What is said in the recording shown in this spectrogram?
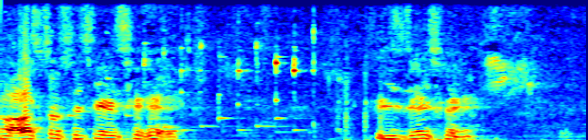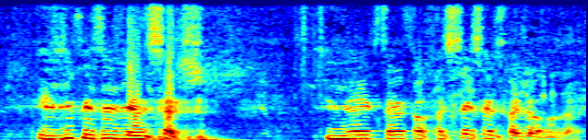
आज तो स्थिति ऐसी है इस देश में एजुकेटेड यंगस्टर्स इनमें एक तरह का फ्रस्ट्रेशन पैदा हो रहा है।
